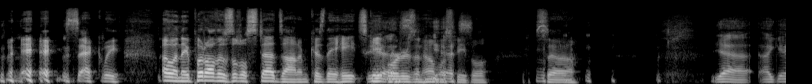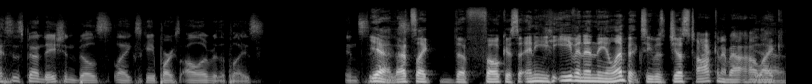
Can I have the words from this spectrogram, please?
exactly. Oh, and they put all those little studs on them because they hate skateboarders Yes, and homeless yes. people. So yeah i guess his foundation builds like skate parks all over the place in cities. yeah, that's like the focus. And he even in the Olympics, he was just talking about how like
